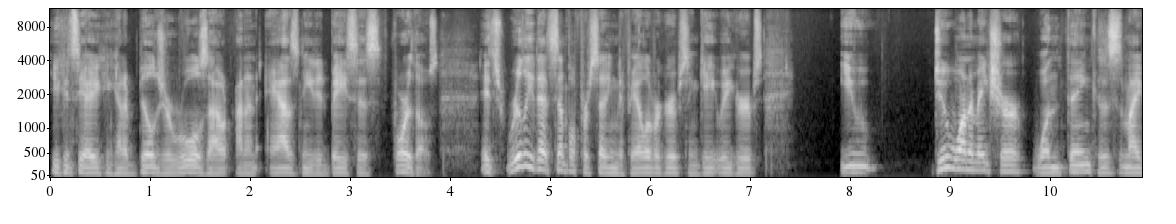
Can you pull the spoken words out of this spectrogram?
You can see how you can kind of build your rules out on an as needed basis for those. It's really that simple for setting the failover groups and gateway groups. You do want to make sure one thing, because this is my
